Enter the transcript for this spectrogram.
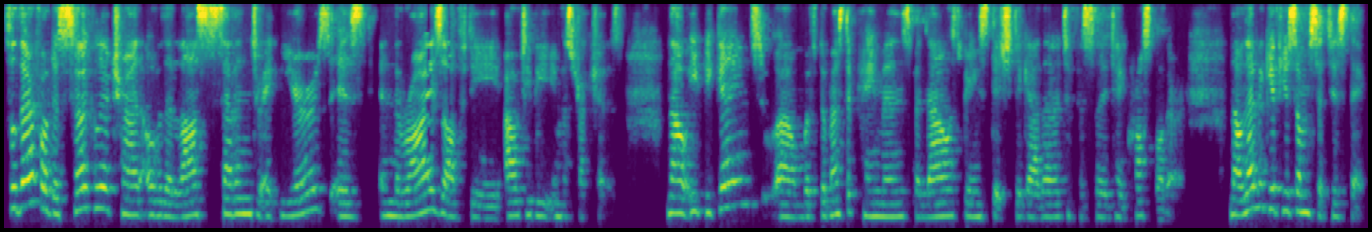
So therefore, the circular trend over the last seven to eight years is in the rise of the RTP infrastructures. Now, it began um, with domestic payments, but now it's being stitched together to facilitate cross-border. Now, let me give you some statistics.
